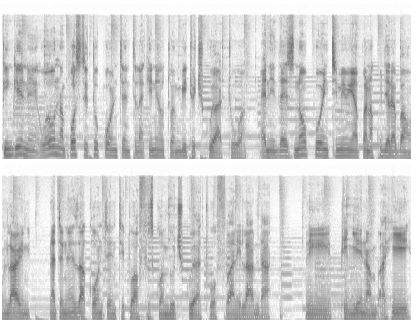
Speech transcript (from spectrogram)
Kingine, wewe unaposti tu content lakini hautuambii tuchukue hatua. Yani there's no point mimi hapa nakuja labda online natengeneza content tu afu sikwambia uchukue hatua fulani, labda nipigie namba hii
